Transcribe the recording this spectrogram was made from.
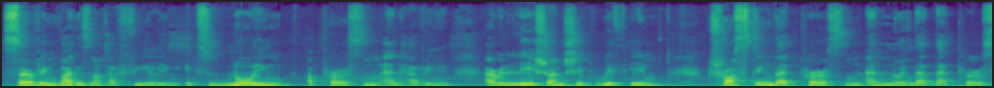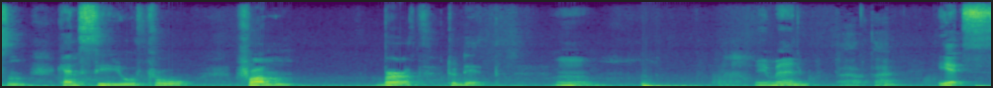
Serving God is not a feeling, it's knowing a person and having a relationship with Him, trusting that person and knowing that that person can see you through from birth to death. Mm. Amen. I have time. Yes.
